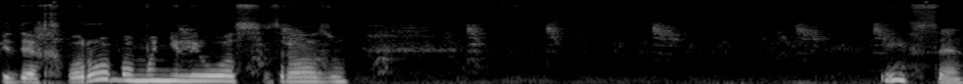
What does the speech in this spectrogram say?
піде хвороба моніліоз зразу. І все.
